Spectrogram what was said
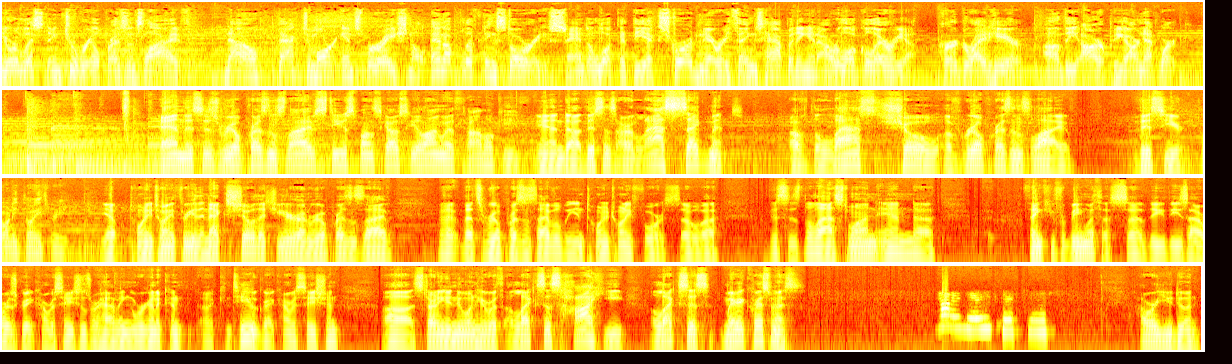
You're listening to Real Presence Live. Now, back to more inspirational and uplifting stories and a look at the extraordinary things happening in our local area. Heard right here on the RPR Network. And this is Real Presence Live. Steve Splonskowski along with Tom O'Keefe. And uh, this is our last segment of the last show of Real Presence Live this year. 2023. Yep, 2023. The next show that you hear on Real Presence Live, or that, that's Real Presence Live, will be in 2024. So uh, this is the last one, and uh, thank you for being with us. Uh, the, these hours, great conversations we're having, and we're going to con- uh, continue a great conversation. Uh, starting a new one here with Alexis Haughey. Alexis, Merry Christmas. Hi, Merry Christmas. How are you doing?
